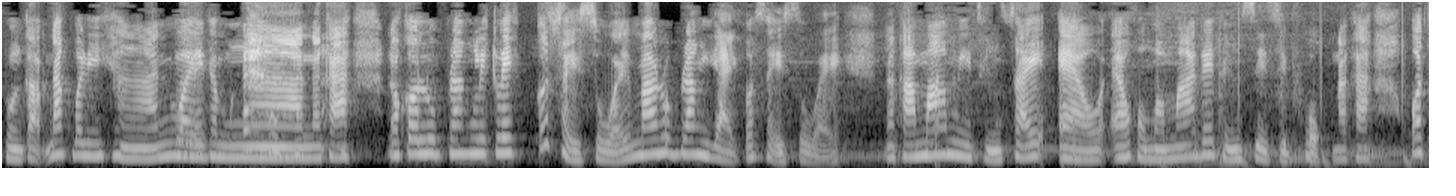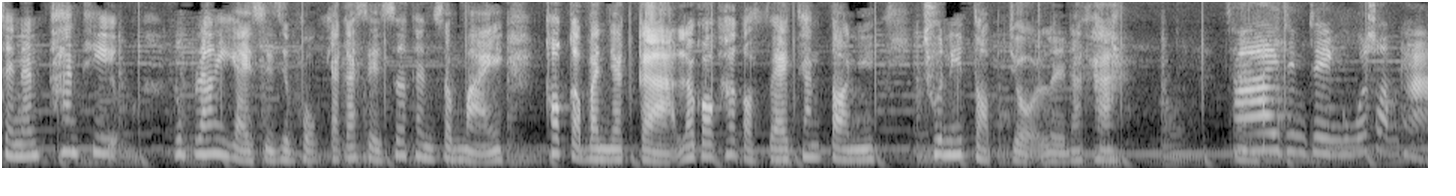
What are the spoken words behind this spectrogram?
เหมือนกับนักบริหารวัยทำงานนะคะ แล้วก็รูปร่างเล็ก ๆ ก็ใส่สวยมารูปร่างใหญ่ก็ใส่สวยนะคะมามีถึงไซส์ L L ของมาม่าได้ถึง 46 นะคะ เพราะฉะนั้นท่านที่รูปร่างใหญ่ 46อยากจะใส่เสื้อทันสมัย เข้ากับบรรยากาศ แล้วก็เข้ากับแฟชั่นตอนนี้ชุดนี้ตอบโจทย์เลยนะคะใช่จริงๆ คุณผู้ชมค่ะ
